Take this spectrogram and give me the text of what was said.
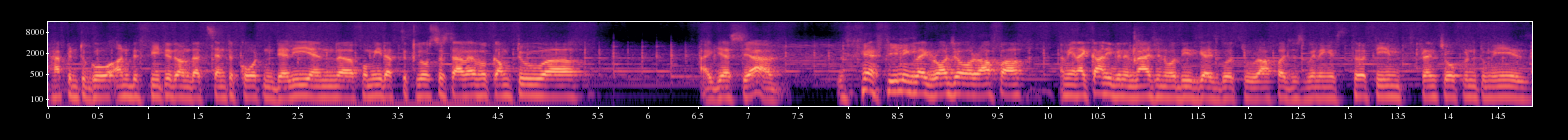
happened to go undefeated on that center court in Delhi, and uh, for me, that's the closest I've ever come to. Uh, I guess, yeah, feeling like Roger or Rafa. I mean, I can't even imagine what these guys go through. Rafa just winning his 13th French Open to me is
